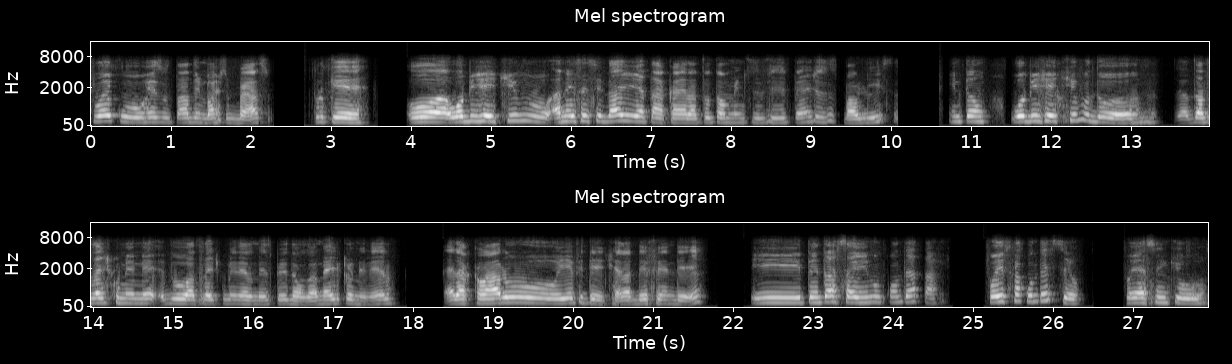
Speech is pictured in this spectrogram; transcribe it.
foi com o resultado embaixo do braço porque o, o objetivo, a necessidade de atacar era totalmente dos visitantes, os paulistas. Então, o objetivo do, do Atlético Mineiro, do Atlético Mineiro mesmo, perdão, do América Mineiro, era claro e evidente, era defender e tentar sair no contra-ataque. Foi isso que aconteceu. Foi assim que o,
